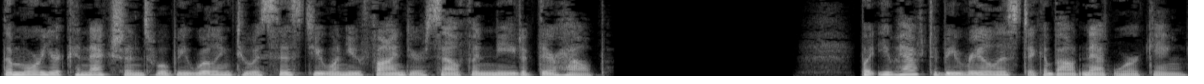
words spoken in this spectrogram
the more your connections will be willing to assist you when you find yourself in need of their help. But you have to be realistic about networking.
